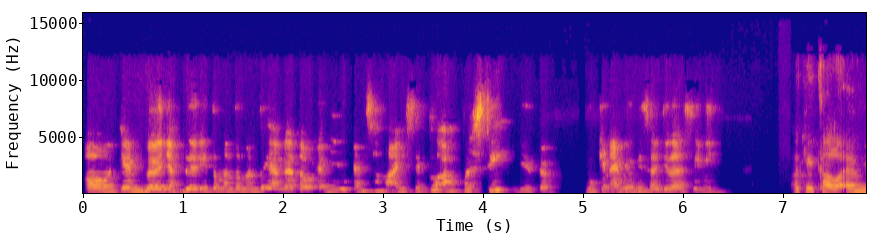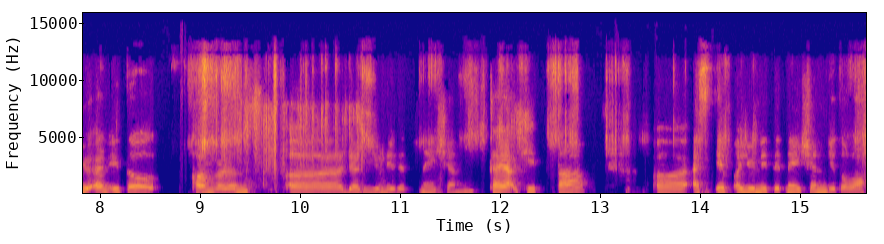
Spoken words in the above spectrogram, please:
Oh mungkin banyak dari teman-teman tuh yang nggak tahu MUN sama ISEC tuh apa sih gitu. Mungkin Emil bisa jelasin nih. Oke, okay, kalau MUN itu conference uh, dari United Nation kayak kita uh, as if a United Nation gitu loh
